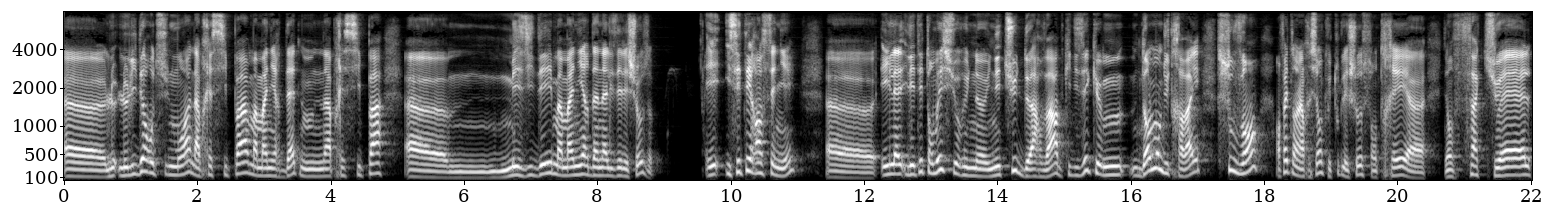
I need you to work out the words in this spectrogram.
euh, le, leader au-dessus de moi n'apprécie pas ma manière d'être, n'apprécie pas euh, mes idées, ma manière d'analyser les choses. Et il s'était renseigné euh, et il, il, était tombé sur une, une, étude de Harvard qui disait que dans le monde du travail, souvent, en fait, on a l'impression que toutes les choses sont très euh, disons, factuelles,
